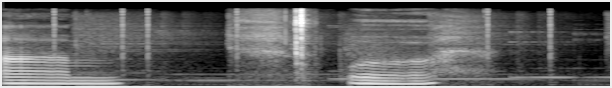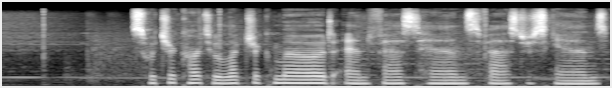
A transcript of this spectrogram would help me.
Um. Ooh. Switch your car to electric mode and fast hands, faster scans.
